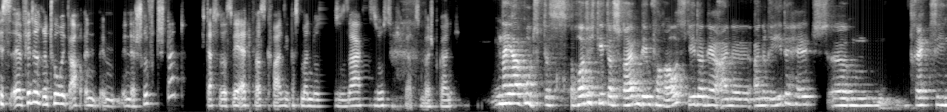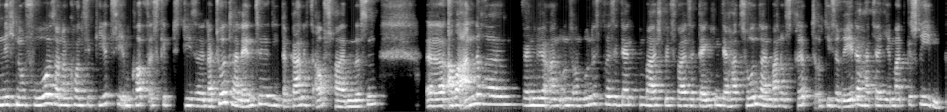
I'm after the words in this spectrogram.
Ist, äh, findet Rhetorik auch in, in, in der Schrift statt? Ich dachte, das wäre etwas quasi, was man nur so sagt. So wusste ich ja zum Beispiel gar nicht. Naja, gut, das, häufig geht das Schreiben dem voraus. Jeder, der eine, eine Rede hält, ähm, trägt sie nicht nur vor, sondern konzipiert sie im Kopf. Es gibt diese Naturtalente, die da gar nichts aufschreiben müssen. Äh, aber andere, wenn wir an unseren Bundespräsidenten beispielsweise denken, der hat schon sein Manuskript und diese Rede hat ja jemand geschrieben.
